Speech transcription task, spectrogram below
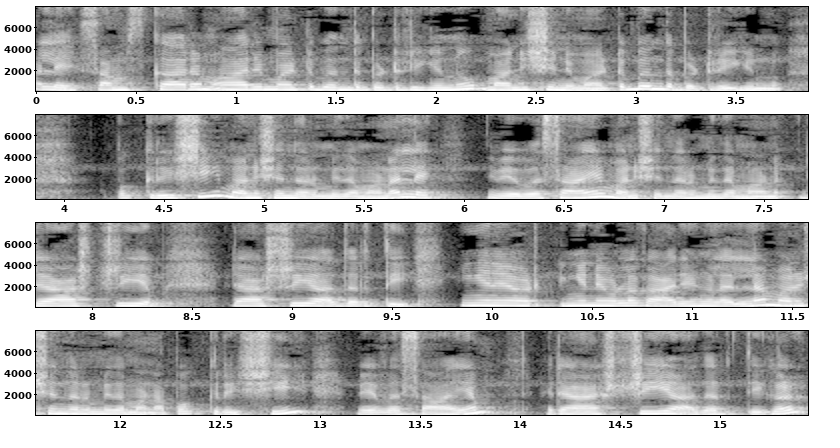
അല്ലേ? സംസ്കാരം ആരുമായിട്ട് ബന്ധപ്പെട്ടിരിക്കുന്നു? മനുഷ്യനുമായിട്ട് ബന്ധപ്പെട്ടിരിക്കുന്നു. അപ്പോൾ കൃഷി മനുഷ്യനിർമ്മിതമാണ് അല്ലേ വ്യവസായം മനുഷ്യനിർമ്മിതമാണ്. രാഷ്ട്രീയം രാഷ്ട്രീയ അതിർത്തി ഇങ്ങനെ ഇങ്ങനെയുള്ള കാര്യങ്ങളെല്ലാം മനുഷ്യനിർമ്മിതമാണ്. അപ്പോൾ കൃഷി വ്യവസായം രാഷ്ട്രീയ അതിർത്തികൾ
